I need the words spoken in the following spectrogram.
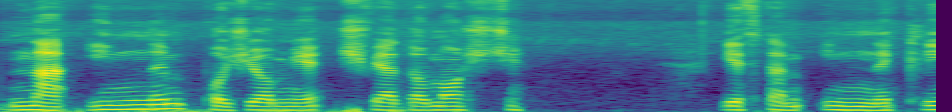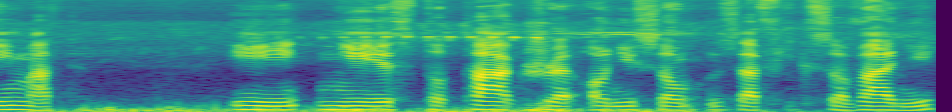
na innym poziomie świadomości. Jest tam inny klimat i nie jest to tak, że oni są zafiksowani,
